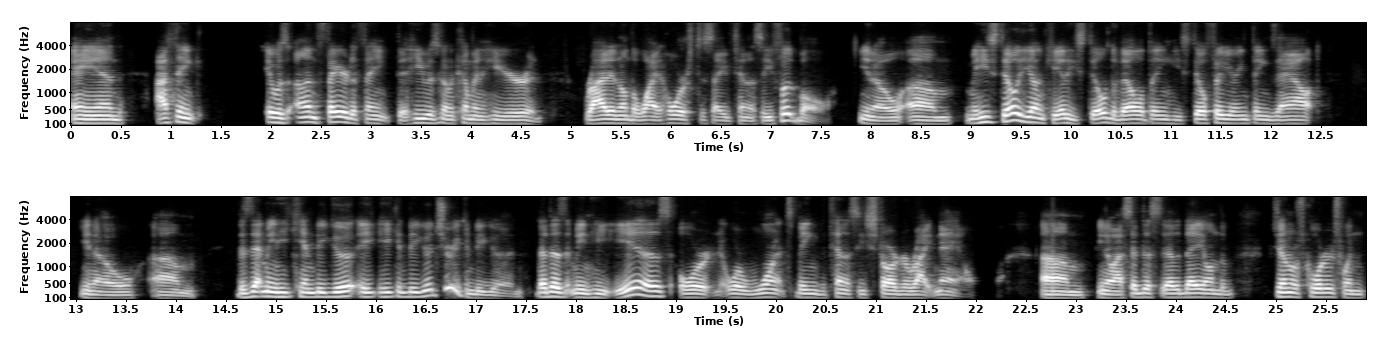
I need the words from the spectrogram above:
And I think it was unfair to think that he was going to come in here and ride in on the white horse to save Tennessee football. You know, um, I mean, he's still a young kid. He's still developing. He's still figuring things out. You know, um, does that mean he can be good? He, he, can be good. Sure, he can be good. That doesn't mean he is or or warrants being the Tennessee starter right now. Um, you know, I said this the other day on the general's quarters when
